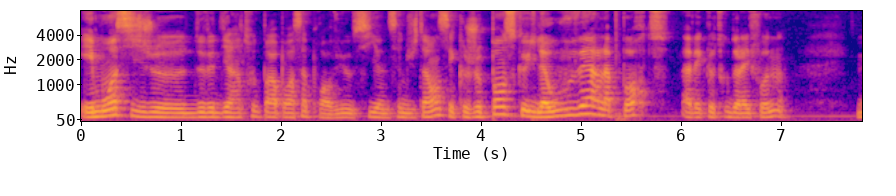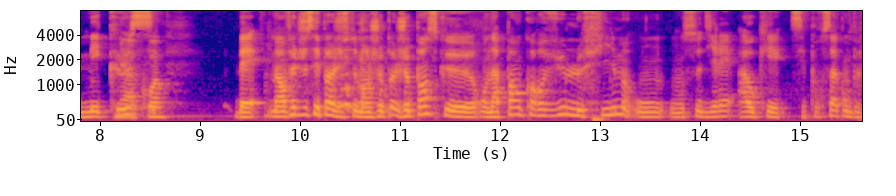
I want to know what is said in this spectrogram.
Et moi, si je devais te dire un truc par rapport à ça, pour avoir vu aussi Unsane juste avant, c'est que je pense qu'il a ouvert la porte avec le truc de l'iPhone, mais que Mais à quoi? Ben, mais en fait, je sais pas justement. Je, je pense que on n'a pas encore vu le film où on, on se dirait ah ok, c'est pour ça qu'on peut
